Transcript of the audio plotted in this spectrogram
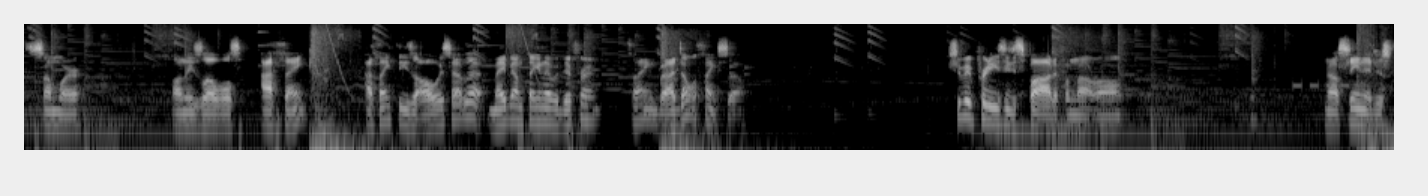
somewhere on these levels, I think. I think these always have that. Maybe I'm thinking of a different thing, but I don't think so. Should be pretty easy to spot if I'm not wrong. Not seeing it just...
